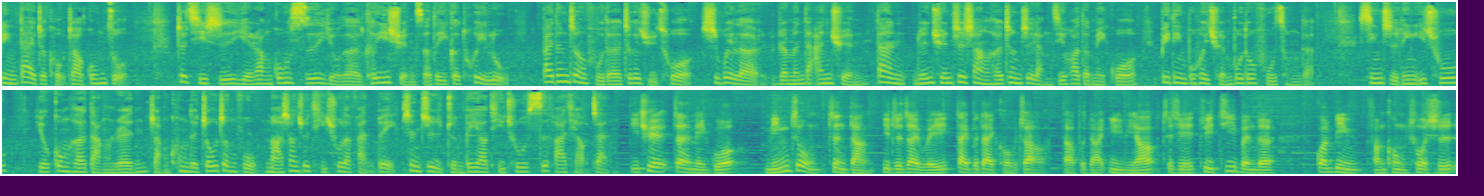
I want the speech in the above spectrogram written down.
并戴着口罩工作。这其实也让公司有了可以选择的一个退路。拜登政府的这个举措是为了人们的安全，但人权至上和政治两极化的美国必定不会全部都服从的。新指令一出，由共和党人掌控的州政府马上就提出了反对，甚至准备要提出司法挑战。的确，在美国，民众政党一直在为戴不戴口罩、打不打疫苗这些最基本的冠病防控措施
